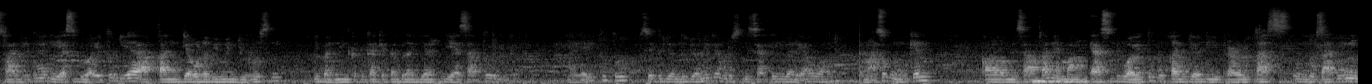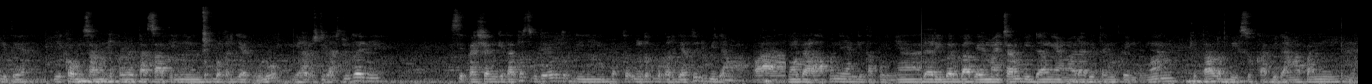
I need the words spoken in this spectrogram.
Selanjutnya di S2 itu dia akan jauh lebih menjurus nih dibanding ketika kita belajar di S1 gitu. Nah ya itu tuh si tujuan-tujuan itu yang harus disetting dari awal. Termasuk mungkin kalau misalkan emang S2 itu bukan jadi prioritas untuk saat ini gitu ya. Jadi kalau misalnya untuk prioritas saat ini untuk bekerja dulu ya harus jelas juga nih si passion kita tuh sebetulnya untuk di untuk bekerja tuh di bidang apa modal apa nih yang kita punya. Dari berbagai macam bidang yang ada di teknik lingkungan kita lebih suka bidang apa nih? Nah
